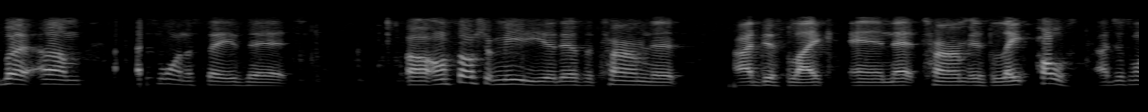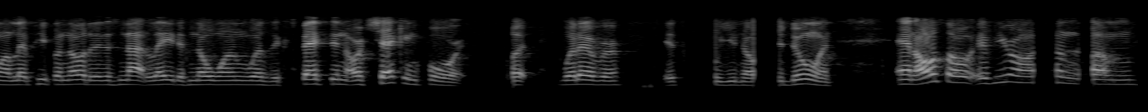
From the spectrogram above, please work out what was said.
But um, I just want to say that uh, on social media, there's a term that I dislike, and that term is late post. I just want to let people know that it's not late if no one was expecting or checking for it. But whatever, it's cool. You know what you're doing. And also, if you're on um,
